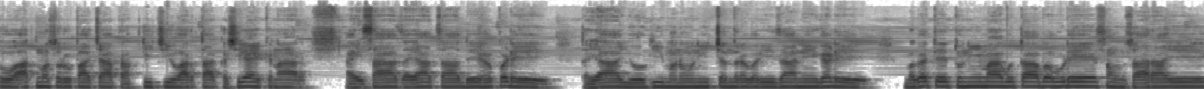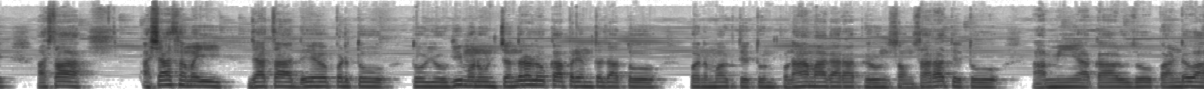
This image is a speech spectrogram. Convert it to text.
तो आत्मस्वरूपाच्या प्राप्तीची वार्ता कशी ऐकणार? ऐसा जयाचा देह पडे तया योगी म्हणून चंद्रवरी जाणे घडे. मग ते तुनी मागुता बहुडे संसाराये असा अशा समयी ज्याचा देह पडतो तो योगी म्हणून चंद्रलोकापर्यंत जातो. पण मग तेथून पुन्हा माघारा फिरून संसारात येतो. आम्ही अकाळू जो पांडवा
